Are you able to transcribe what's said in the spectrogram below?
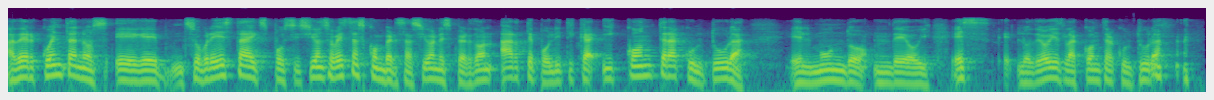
A ver, cuéntanos eh, sobre esta exposición, sobre estas conversaciones, perdón, arte, política y contracultura, el mundo de hoy. ¿Es lo de hoy es la contracultura?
